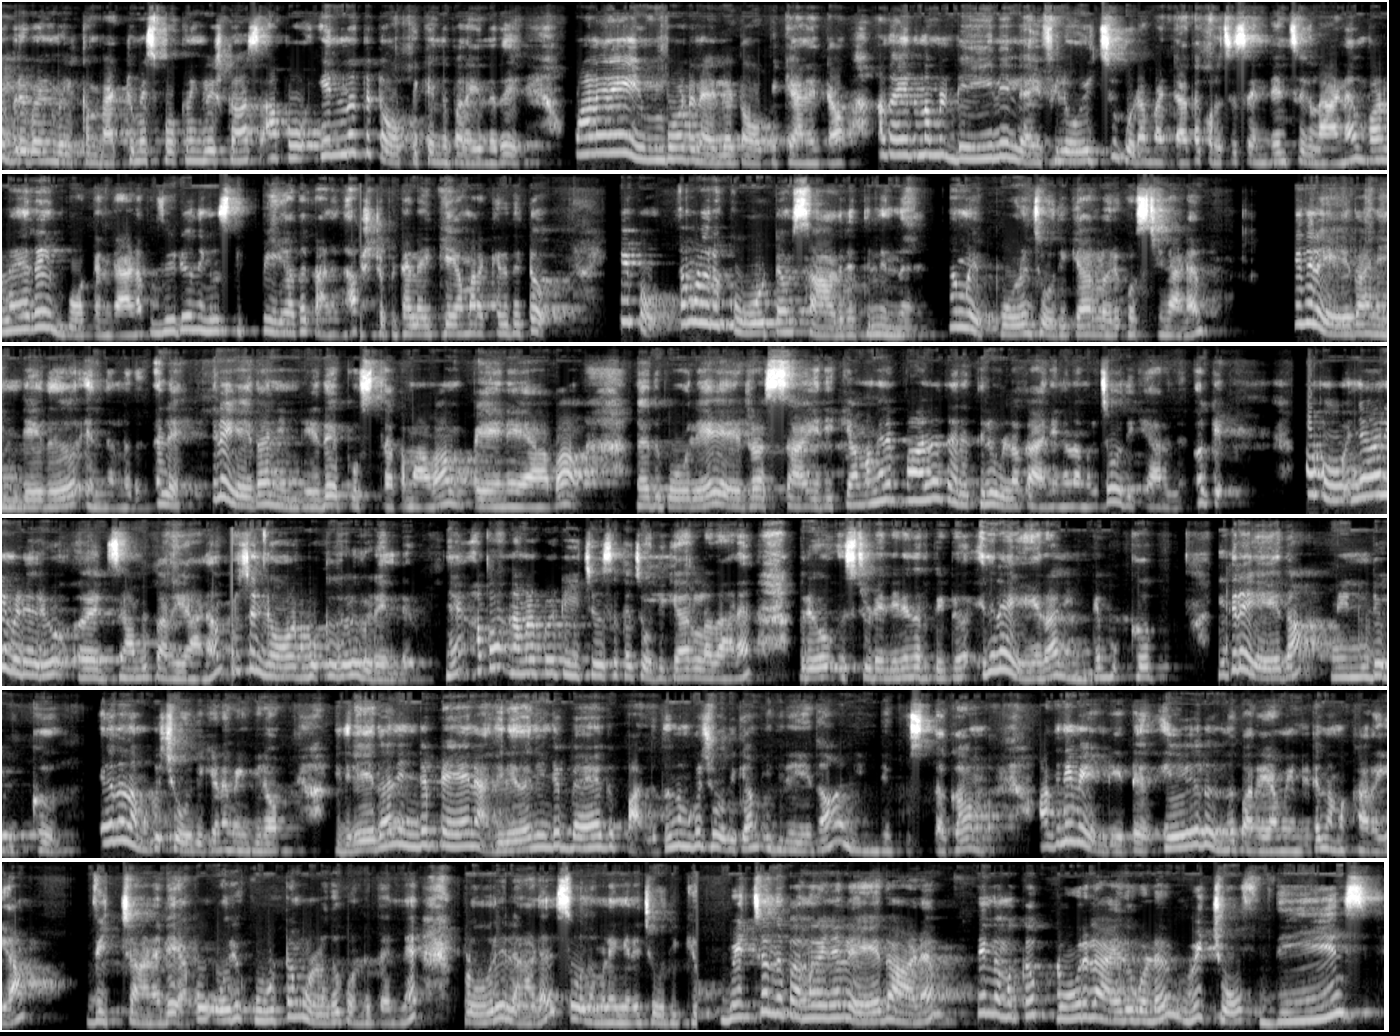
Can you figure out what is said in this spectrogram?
Everyone welcome back to my spoken English class അപ്പോൾ ഇന്നത്തെ topic എന്ന് പറയുന്നത് വളരെ ഇമ്പോർട്ടന്റ് ആയിട്ടുള്ള ടോപ്പിക്കാണ് കേട്ടോ. അതായത് നമ്മൾ ഡെയിലി ലൈഫിൽ ഒഴിച്ചുകൂടാൻ പറ്റാത്ത കുറച്ച് സെന്റൻസുകളാണ് വളരെ ഇമ്പോർട്ടന്റ് ആണ്. അപ്പോൾ വീഡിയോ നിങ്ങൾ സ്കിപ്പ് ചെയ്യാതെ കാണുക. ഇഷ്ടപ്പെട്ടാൽ ലൈക്ക് ചെയ്യാൻ മറക്കരുത് കേട്ടോ. ഇപ്പോൾ നമ്മളൊരു കൂട്ടം സാധനത്തിൽ നിന്ന് നമ്മൾ എപ്പോഴും ചോദിക്കാറുള്ള ഒരു ക്വസ്റ്റ്യൻ ആണ്. ഇതിൽ ഏതാ നിന്റേത് എന്നുള്ളത് അല്ലെ? ഇതിൽ ഏതാ നിന്റേത് പുസ്തകമാവാം പേനയാവാം അതുപോലെ ഡ്രസ്സായിരിക്കാം അങ്ങനെ പലതരത്തിലുള്ള കാര്യങ്ങൾ നമ്മൾ ചോദിക്കാറുണ്ട്. ഓക്കെ അപ്പോൾ ഞാനിവിടെ ഒരു എക്സാമ്പിൾ പറയുകയാണ് കുറച്ച് നോട്ട്ബുക്കുകൾ ഇവിടെ ഉണ്ട്. അപ്പോൾ നമ്മളിപ്പോൾ ടീച്ചേഴ്സ് ഒക്കെ ചോദിക്കാറുള്ളതാണ്. ഒരു സ്റ്റുഡന്റിനെ നിർത്തിയിട്ട് ഇതിൽ ഏതാ നിന്റെ ബുക്ക് ഇതിൽ ഏതാ നിന്റെ ബുക്ക് എന്ന് നമുക്ക് ചോദിക്കണമെങ്കിലോ? ഇതിലേതാ നിന്റെ പേന? അതിലേതാ നിന്റെ ബാഗ് പലതും നമുക്ക് ചോദിക്കാം. ഇതിലേതാ നിന്റെ പുസ്തകം? അതിനു വേണ്ടിയിട്ട് ഏതെന്ന് പറയാൻ വേണ്ടിയിട്ട് നമുക്കറിയാം. വിച്ചാണ് അല്ലേ? അപ്പോൾ ഒരു കൂട്ടം ഉള്ളത് കൊണ്ട് തന്നെ പ്ലൂരലാണ് സോ നമ്മൾ എങ്ങനെ ചോദിക്കും. വിച്ച് എന്ന് പറഞ്ഞു കഴിഞ്ഞാൽ ഏതാണ്? നമുക്ക് പ്ലൂരൽ ആയതുകൊണ്ട് which of these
